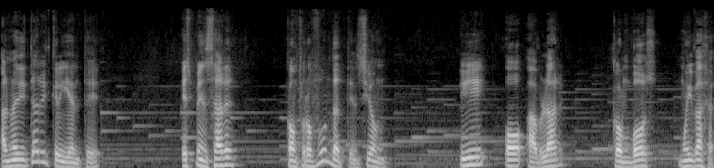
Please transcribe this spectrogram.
Al meditar el creyente es pensar con profunda atención y o hablar con voz muy baja.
